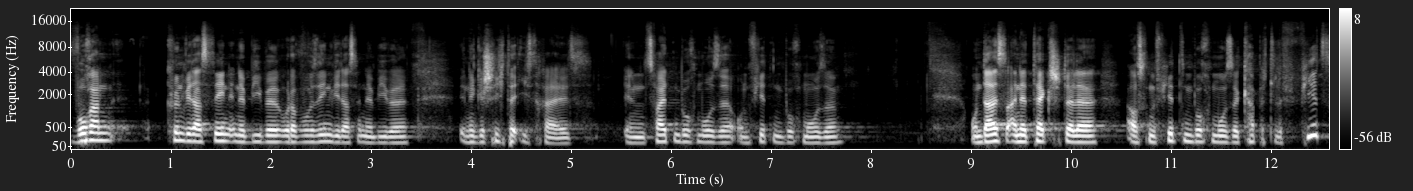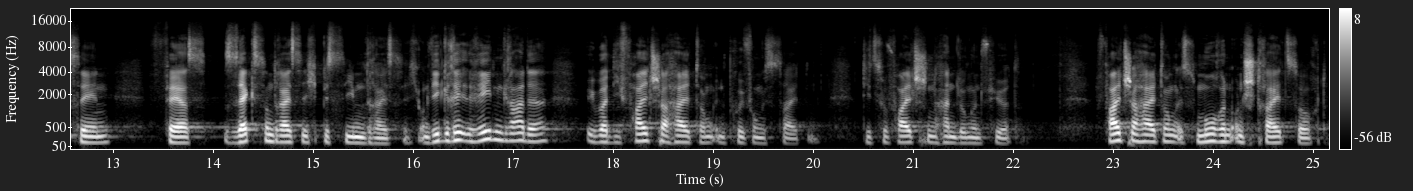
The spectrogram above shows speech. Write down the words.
Woran können wir das sehen in der Bibel oder wo sehen wir das in der Bibel? In der Geschichte Israels, im zweiten Buch Mose und vierten Buch Mose. Und da ist eine Textstelle aus dem vierten Buch Mose, Kapitel 14, Vers 36 bis 37. Und wir reden gerade über die falsche Haltung in Prüfungszeiten, die zu falschen Handlungen führt. Falsche Haltung ist Murren und Streitsucht.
